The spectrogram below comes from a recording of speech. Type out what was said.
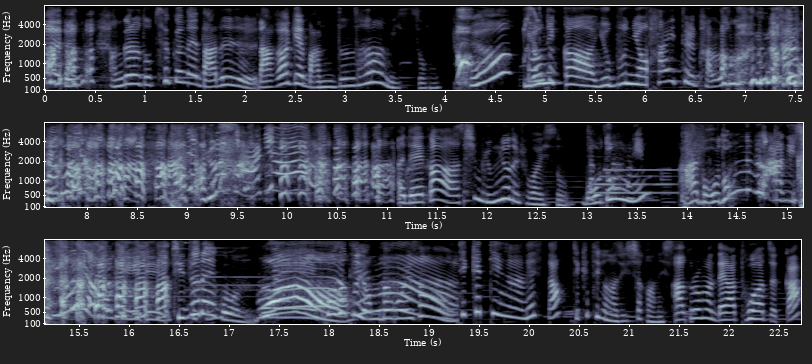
픽셀은. 안 그래도 최근에 나를 나가게 만든 사람이 있어. 이러니까 유부녀 타이틀 달라고 하는 거 아, 내가 16년을 좋아했어. 머동님? 아 머동님은 아니 지금이야 거기 지드래곤 와. 콘서트 연다고 해서 티켓팅은 했어? 티켓팅은 아직 시작 안 했어 아 그러면 내가 도와줄까?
